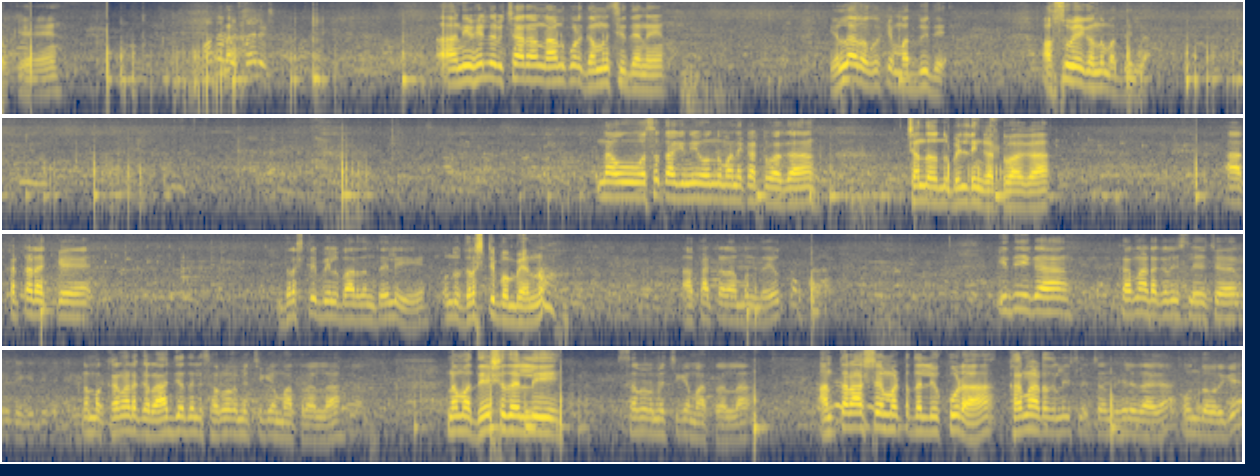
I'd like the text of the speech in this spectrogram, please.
Okay. ನೀವು ಹೇಳಿದ ವಿಚಾರ ನಾನು ಕೂಡ ಗಮನಿಸಿದ್ದೇನೆ. ಎಲ್ಲ ರೋಗಕ್ಕೆ ಮದ್ದು ಇದೆ. ಹಸುವೆಗೊಂದು ಇಲ್ಲ. ನಾವು ಹೊಸತಾಗಿ ನೀವು ಒಂದು ಮನೆ ಕಟ್ಟುವಾಗ ಚಂದ ಒಂದು ಬಿಲ್ಡಿಂಗ್ ಕಟ್ಟುವಾಗ ಆ ಕಟ್ಟಡಕ್ಕೆ ದೃಷ್ಟಿ ಬೀಳಬಾರ್ದಂತೇಳಿ ಒಂದು ದೃಷ್ಟಿ ಬೊಂಬೆಯನ್ನು ಆ ಕಟ್ಟಡ ಮುಂದೆ ತರ್ತಾರೆ. ಇದೀಗ ಕರ್ನಾಟಕ ಲೆಜಿಸ್ಲೇಚರ್ ನಮ್ಮ ಕರ್ನಾಟಕ ರಾಜ್ಯದಲ್ಲಿ ಸರ್ವರ ಮೆಚ್ಚುಗೆ ಮಾತ್ರ ಅಲ್ಲ, ನಮ್ಮ ದೇಶದಲ್ಲಿ ಸರ್ವರ ಮೆಚ್ಚುಗೆ ಮಾತ್ರ ಅಲ್ಲ, ಅಂತಾರಾಷ್ಟ್ರೀಯ ಮಟ್ಟದಲ್ಲಿಯೂ ಕೂಡ ಕರ್ನಾಟಕ ಲೆಜಿಸ್ಲೇಚರ್ ಅಂತ ಹೇಳಿದಾಗ ಒಂದು ಅವರಿಗೆ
